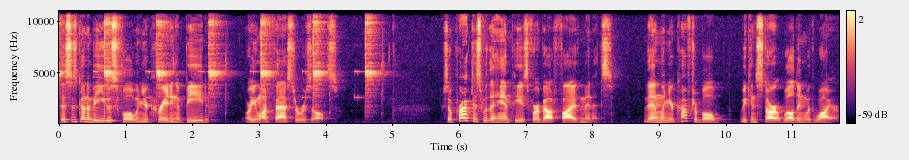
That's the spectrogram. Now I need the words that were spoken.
This is going to be useful when you're creating a bead or you want faster results. So practice with the handpiece for about five minutes. Then when you're comfortable, we can start welding with wire.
